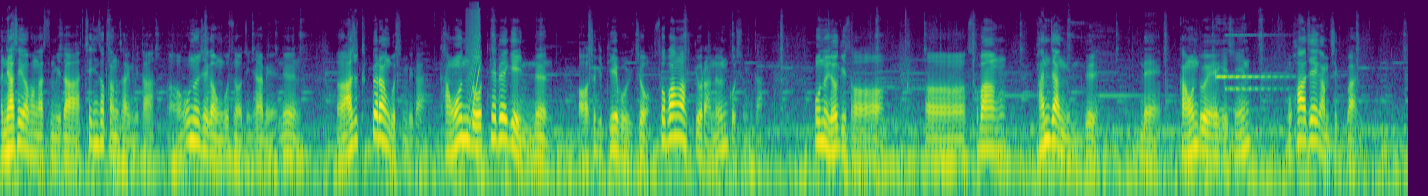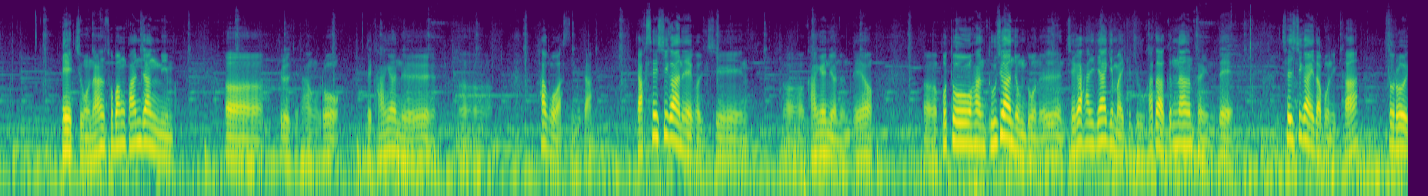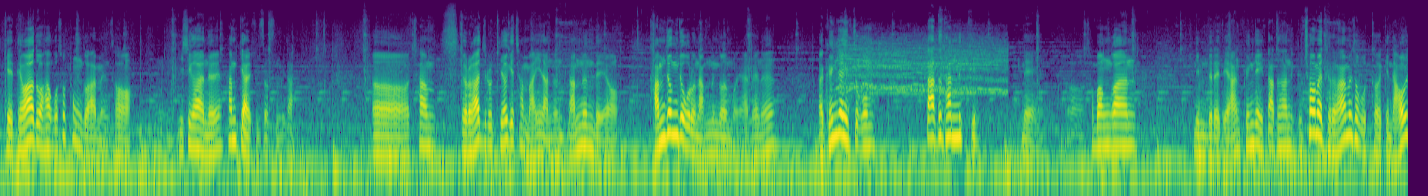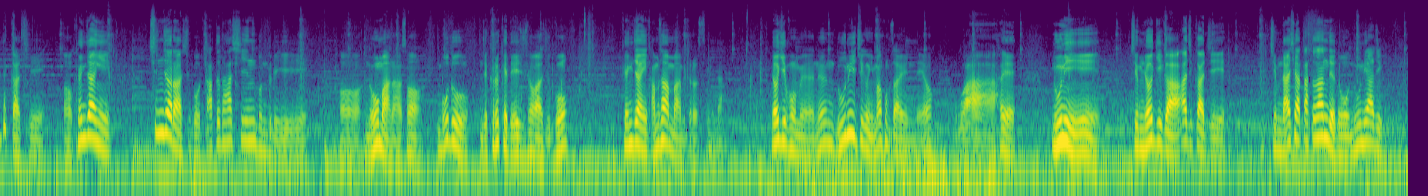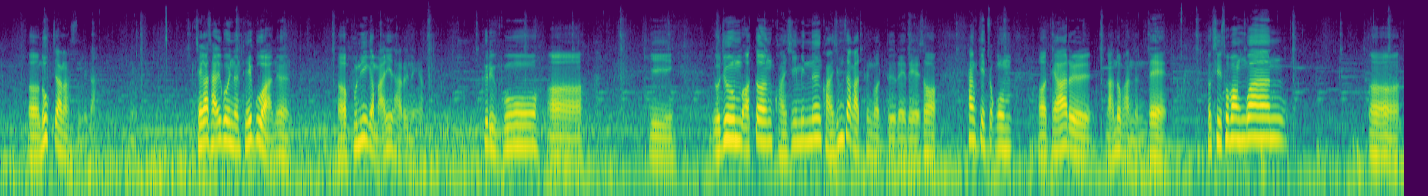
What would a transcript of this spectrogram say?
안녕하세요. 반갑습니다. 최진석 강사입니다. 어, 오늘 제가 온 곳은 어디냐면은 어, 아주 특별한 곳입니다. 강원도 태백에 있는 어, 저기 뒤에 보이죠? 소방학교라는 곳입니다. 오늘 여기서 어, 소방 반장님들 네 강원도에 계신 화재 감식반에 지원한 소방 반장님 어, 대상으로 네, 강연을 어, 하고 왔습니다. 약 3시간에 걸친 어, 강연이었는데요 어, 보통 한 2시간 정도는 제가 할 이야기만 이렇게 쭉 하다가 끝나는 편인데 3시간이다 보니까 서로 이렇게 대화도 하고 소통도 하면서 음, 이 시간을 함께 할 수 있었습니다. 어, 참 여러 가지로 기억에 참 많이 남는, 남는데요. 감정적으로 남는 건 뭐냐면은 아, 굉장히 조금 따뜻한 느낌. 네. 어, 소방관님들에 대한 굉장히 따뜻한 느낌. 처음에 들어가면서부터 이렇게 나올 때까지 어, 굉장히 친절하시고 따뜻하신 분들이 어, 너무 많아서 모두 이제 그렇게 대해주셔가지고 굉장히 감사한 마음이 들었습니다. 여기 보면은 눈이 지금 이만큼 쌓여 있네요. 와, 예. 눈이 지금 여기가 아직까지 지금 날씨가 따뜻한데도 눈이 아직 어, 녹지 않았습니다. 음. 제가 살고 있는 대구와는 어, 분위기가 많이 다르네요. 그리고 어, 이 요즘 어떤 관심 있는 관심사 같은 것들에 대해서 함께 조금 어, 대화를 나눠봤는데 역시 소방관 어,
